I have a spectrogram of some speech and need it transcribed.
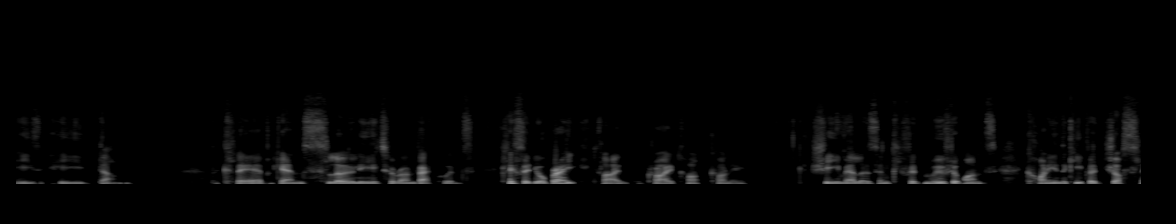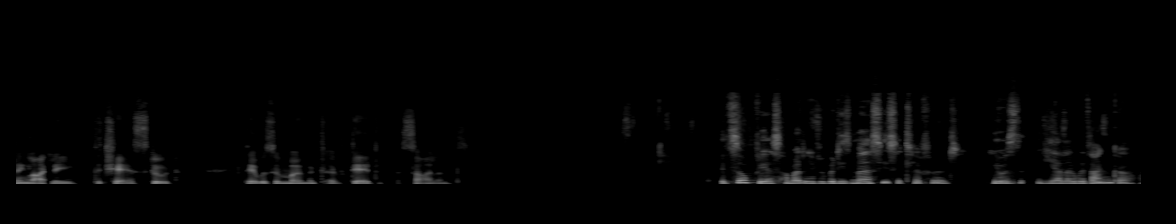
He's he done. The Claire began slowly to run backwards. Clifford, your brake! cried, cried Con- Connie. She, Mellors, and Clifford moved at once, Connie and the keeper jostling lightly. The chair stood. There was a moment of dead silence. It's obvious I'm at everybody's mercy, said Clifford. He was yellow with anger.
